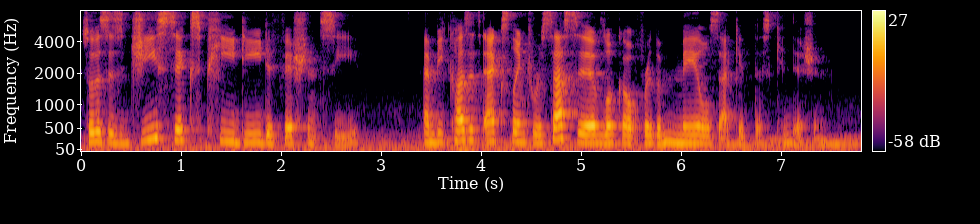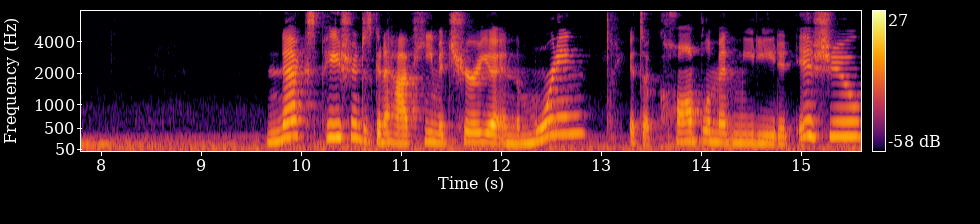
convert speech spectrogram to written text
So this is G6PD deficiency. And because it's X-linked recessive, look out for the males that get this condition. Next patient is going to have hematuria in the morning. It's a complement mediated issue,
